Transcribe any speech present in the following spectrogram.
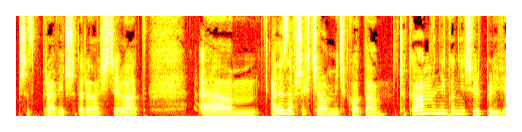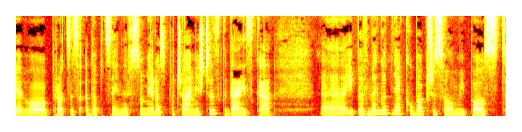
przez prawie 14 lat, um, ale zawsze chciałam mieć kota. Czekałam na niego niecierpliwie, bo proces adopcyjny w sumie rozpoczęłam jeszcze z Gdańska. E, I pewnego dnia Kuba przysłał mi post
